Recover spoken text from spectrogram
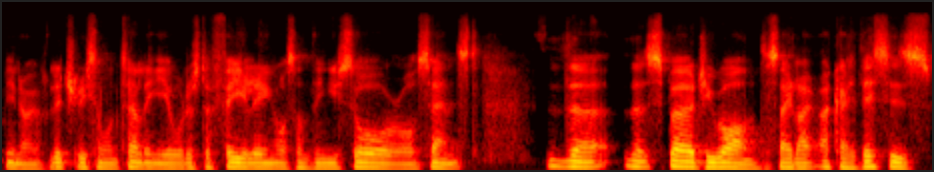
you know literally someone telling you or just a feeling or something you saw or sensed that that spurred you on to say like okay this is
